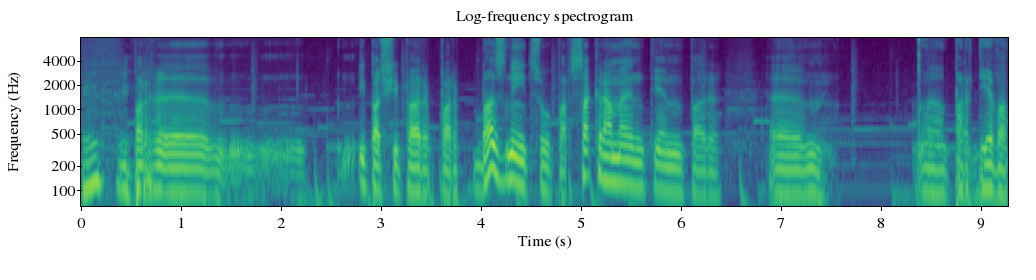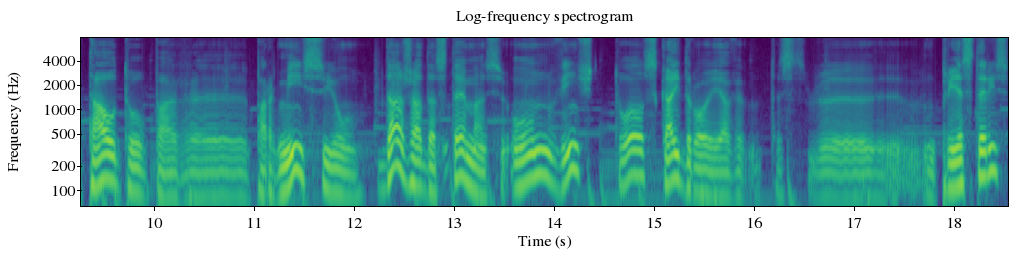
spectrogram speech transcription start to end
-hmm. par, īpaši par, par baznīcu, par sakramentiem, par, par dieva tautu, par, par misiju, dažādas temas, un viņš to skaidroja, tas priesteris.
